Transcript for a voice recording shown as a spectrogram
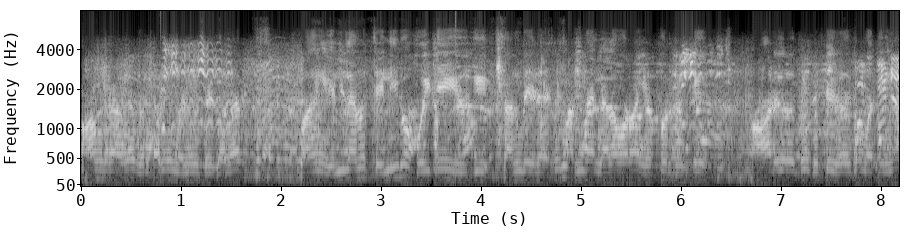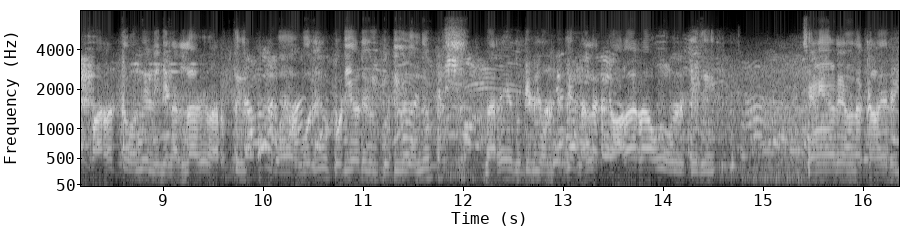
வாங்குறாங்க விற்பனையும் பண்ணிட்டு இருக்காங்க வாங்க எல்லாமே தெளிவா போயிட்டே இருக்கு. சந்தையில அந்த நிலவரம் எப்படி இருக்கு? ஆடுகளுக்கும் குட்டிகளுக்கும் பாத்தீங்கன்னா வரத்து வந்து இன்னைக்கு நல்லாவே வரத்து. அஹ் ஒரு கொடியாடுகள் குட்டிகள் வந்து நிறைய குட்டிகள் வந்துருக்கு. நல்ல கலராகவும் இருக்குது. சென்னையோட நல்ல கலரு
